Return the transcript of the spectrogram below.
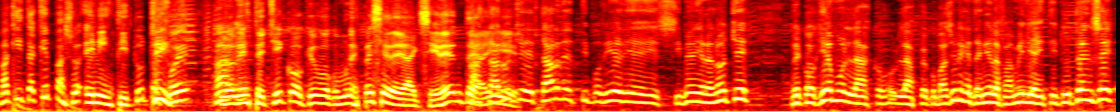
Vaquita, ¿qué pasó? ¿En instituto Sí. fue Ah, lo de eh. este chico que hubo como una especie de accidente Hasta ahí? anoche de tarde, tipo 10, 10 y media de la noche, recogíamos las, las preocupaciones que tenía la familia institutense,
